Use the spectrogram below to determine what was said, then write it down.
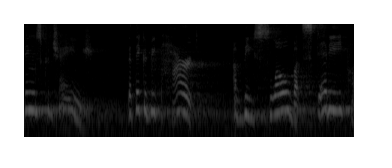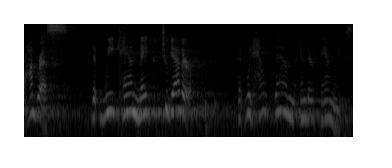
things could change? That they could be part of the slow but steady progress that we can make together that would help them and their families.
